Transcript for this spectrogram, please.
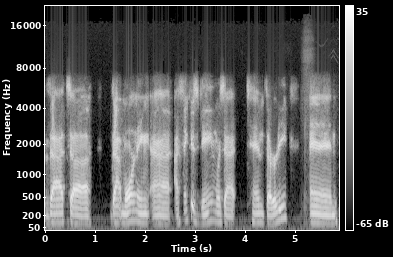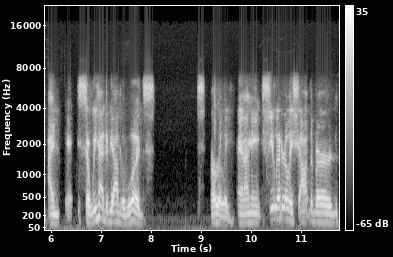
that uh, that morning at I think his game was at ten thirty, and I so we had to be out of the woods early, and I mean she literally shot the bird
